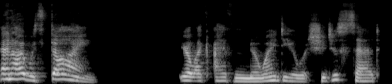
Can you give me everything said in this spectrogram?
And I was dying. You're like, I have no idea what she just said.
